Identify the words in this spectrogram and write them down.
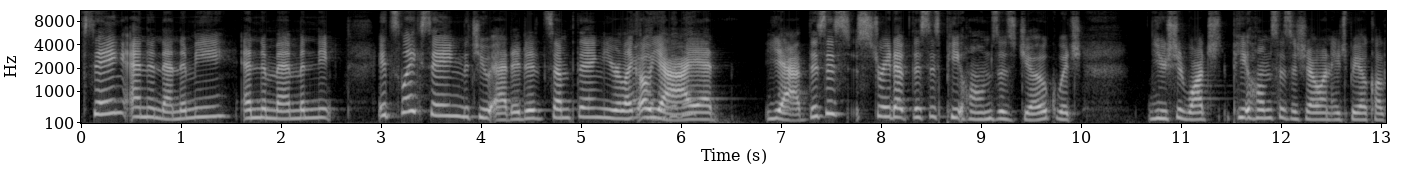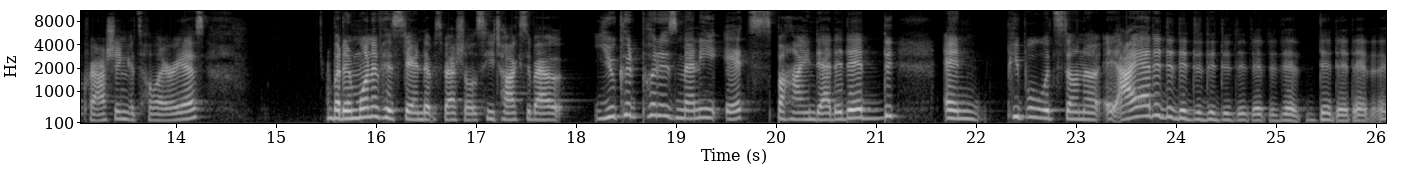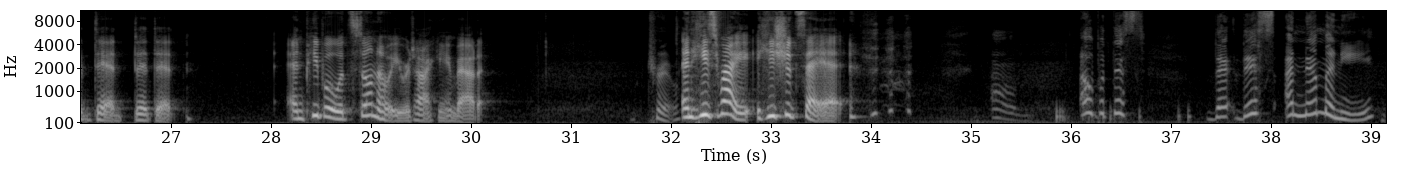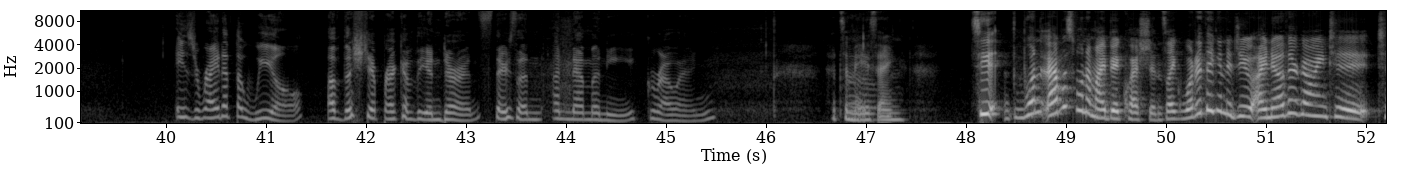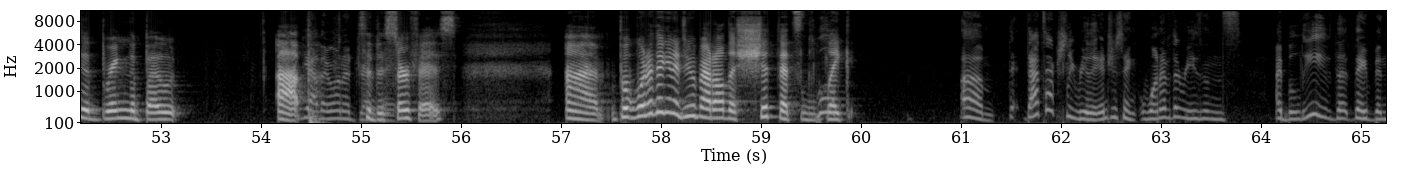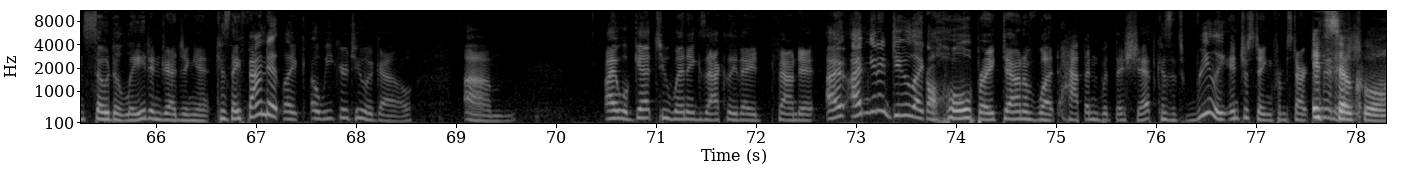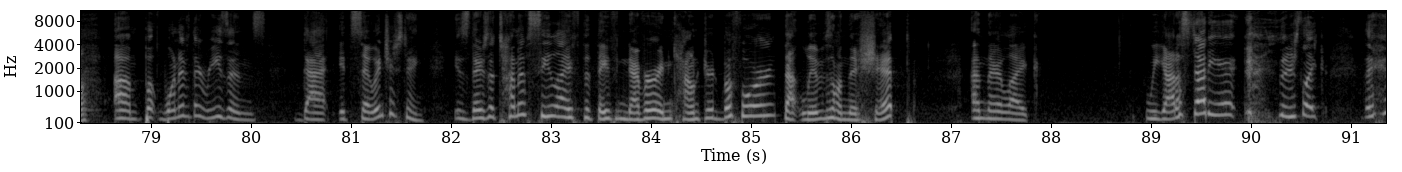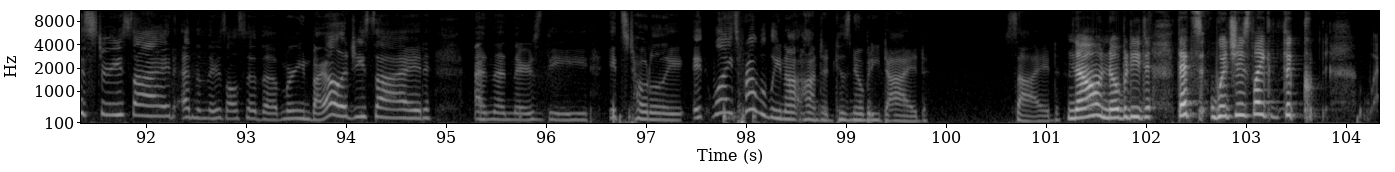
Saying an anemone, an anemone, it's like saying that you edited something. You're like, I oh yeah, I edited ed. Yeah, this is straight up. This is Pete Holmes's joke, which you should watch. Pete Holmes has a show on HBO called Crashing. It's hilarious. But in one of his stand-up specials, he talks about you could put as many its behind edited, and people would still know. I edited it, and people would still know what you were talking about. True. And he's right. He should say it. Oh, but this, the, this anemone is right at the wheel of the shipwreck of the Endurance. There's an anemone growing. That's amazing. See, one that was one of my big questions. Like, what are they going to do? I know they're going to to bring the boat up Yeah, they want to to the it. surface. Um, but what are they going to do about all the shit that's like? Um, th- that's actually really interesting. One of the reasons I believe that they've been so delayed in dredging it because they found it like a week or two ago. Um, I will get to when exactly they found it. I, I'm gonna do like a whole breakdown of what happened with this ship because it's really interesting from start to It's so cool. Um, but one of the reasons that it's so interesting is there's a ton of sea life that they've never encountered before that lives on this ship, and they're like, we gotta study it. there's like the history side, and then there's also the marine biology side, and then there's the it's totally it. Well, it's probably not haunted because nobody died. Side. No, nobody. Did. That's which is like the,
